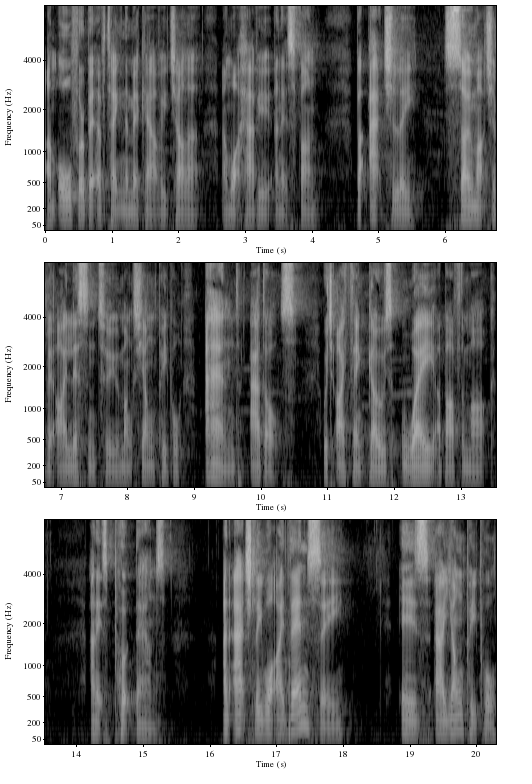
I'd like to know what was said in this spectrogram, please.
I'm all for a bit of taking the mick out of each other and what have you, and it's fun. But actually, so much of it I listen to amongst young people and adults, which I think goes way above the mark. And it's put downs. And actually, what I then see is our young people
